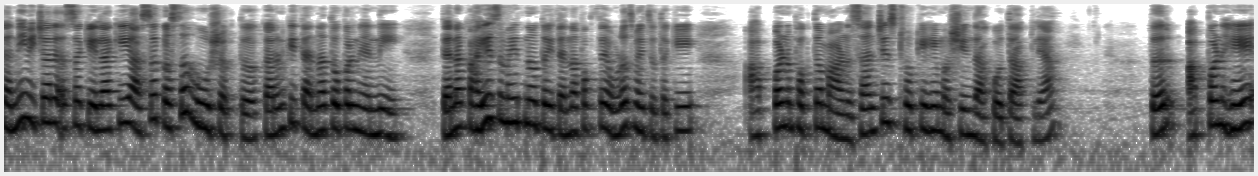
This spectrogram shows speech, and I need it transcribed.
त्यांनी विचार असं केला की असं कसं होऊ शकतं? कारण की त्यांना तोपर्यंत ह्यांनी त्यांना काहीच माहीत नव्हतं. त्यांना फक्त एवढंच माहीत होतं की आपण फक्त माणसांचेच ठोके हे मशीन दाखवतं आपल्या. तर आपण हे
